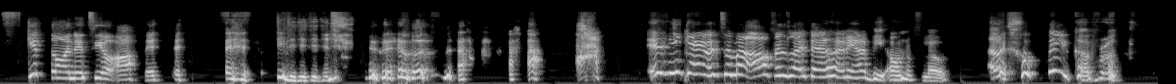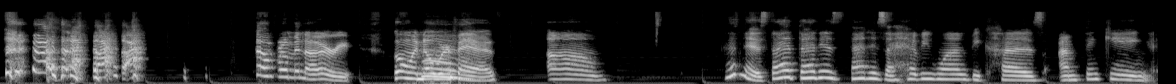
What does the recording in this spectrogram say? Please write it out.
skipped on into your office if he came into my office like that, honey, I'd be on the floor. Where you come from? come from in a hurry, going nowhere fast. Um, goodness, that that is that is a heavy one because I'm thinking,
